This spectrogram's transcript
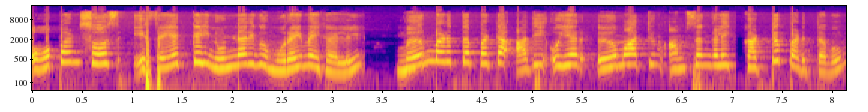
ஓபன் சோர்ஸ் செயற்கை நுண்ணறிவு முறைமைகளில் மேம்படுத்தப்பட்ட அதி உயர் ஏமாற்றும் அம்சங்களை கட்டுப்படுத்தவும்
